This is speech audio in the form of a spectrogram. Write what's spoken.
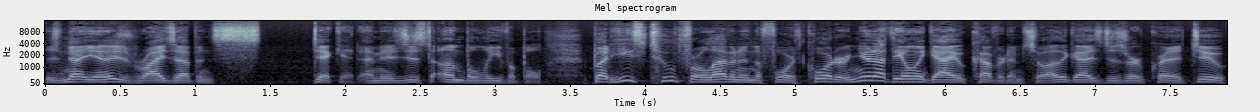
There's not, you know, they just rise up and stick it. I mean, it's just unbelievable. But he's two for 11 in the fourth quarter, and you're not the only guy who covered him, so other guys deserve credit too.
